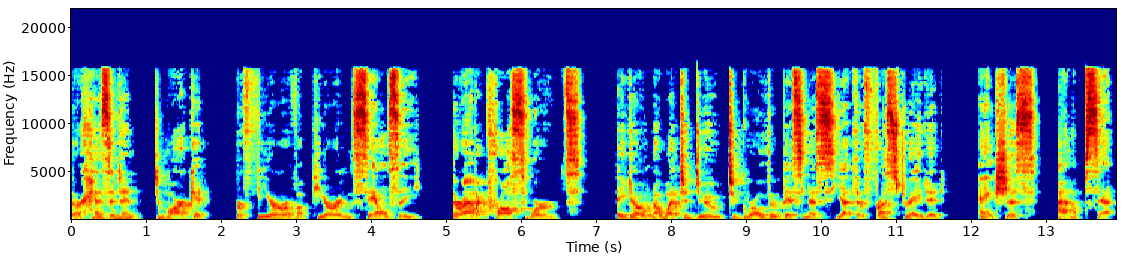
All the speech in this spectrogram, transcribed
They're hesitant to market for fear of appearing salesy. They're at a crossroads. They don't know what to do to grow their business, yet they're frustrated, anxious, and upset.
